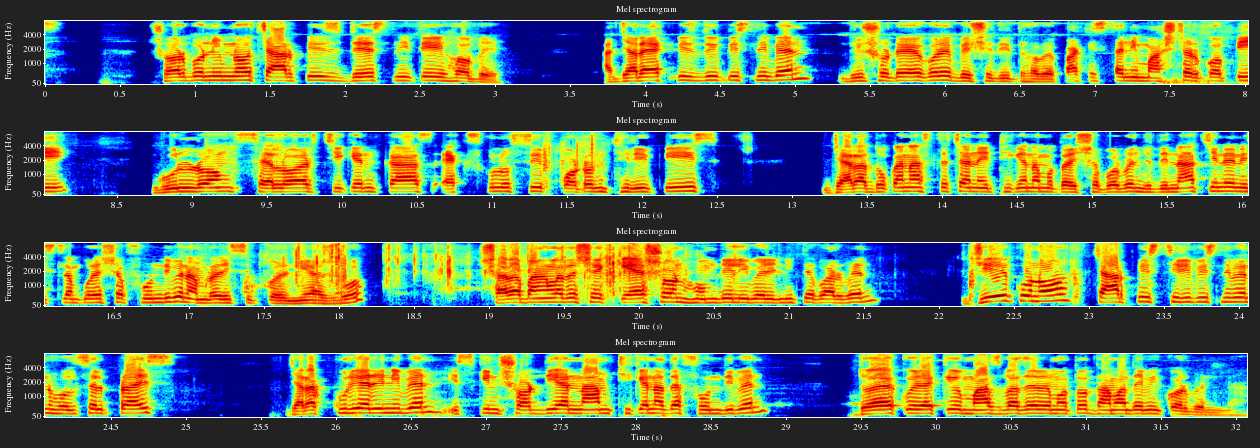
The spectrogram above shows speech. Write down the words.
সর্বনিম্ন চার পিস ড্রেস নিতেই হবে। আর যারা এক পিস দুই পিস নেবেন, দুইশো টাকা করে বেশি দিতে হবে। পাকিস্তানি মাস্টার কপি গুল রং সালোয়ার চিকেন কাস এক্সক্লুসিভ কটন থ্রি পিস যারা দোকান আসতে চান, এই ঠিকানা মতো এসে পড়বেন। যদি না চিনেন, ইসলামপুরে এসে ফোন দিবেন, আমরা রিসিভ করে নিয়ে আসব। সারা বাংলাদেশে ক্যাশ অন হোম ডেলিভারি নিতে পারবেন। যে কোনো চার পিস থ্রি পিস নেবেন হোলসেল প্রাইস যারা কুরিয়ারে নেবেন স্ক্রিনশট দিয়ে নাম, ঠিকানা দিয়ে ফোন দিবেন, দয়া করে কেউ মাছ বাজারের মতো দামাদামি করবেন না।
